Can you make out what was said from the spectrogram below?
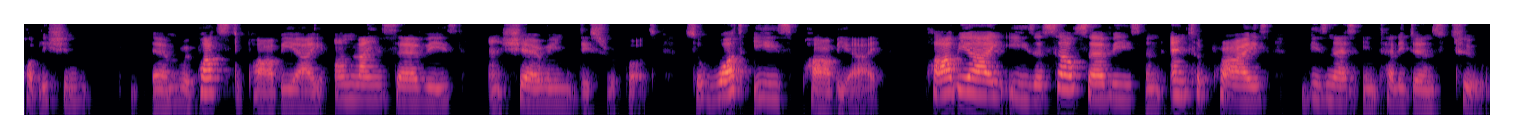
publishing um, reports to Power BI, online service, and sharing this report. So, what is Power BI? Power BI is a self service and enterprise business intelligence tool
